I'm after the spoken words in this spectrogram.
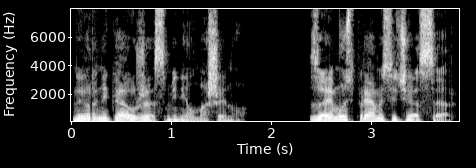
Наверняка уже сменил машину. Займусь прямо сейчас, сэр.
